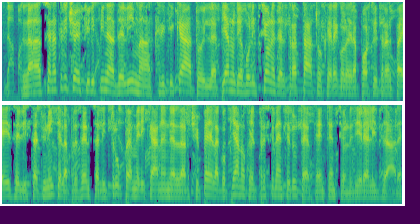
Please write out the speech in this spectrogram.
dapat... La senatrice filippina De Lima ha criticato il piano di abolizione del trattato che regola i rapporti tra il paese e gli Stati Uniti e la presenza di truppe americane nell'arcipelago, piano che il presidente Duterte ha intenzione di realizzare.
